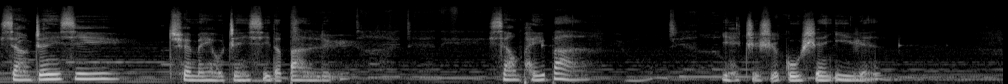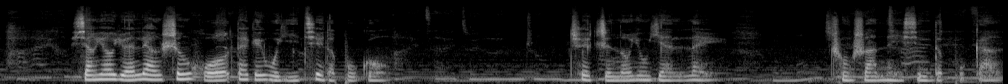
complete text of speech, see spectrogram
想珍惜却没有珍惜的伴侣，想陪伴也只是孤身一人。想要原谅生活带给我一切的不公，却只能用眼泪。冲刷内心的不甘，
